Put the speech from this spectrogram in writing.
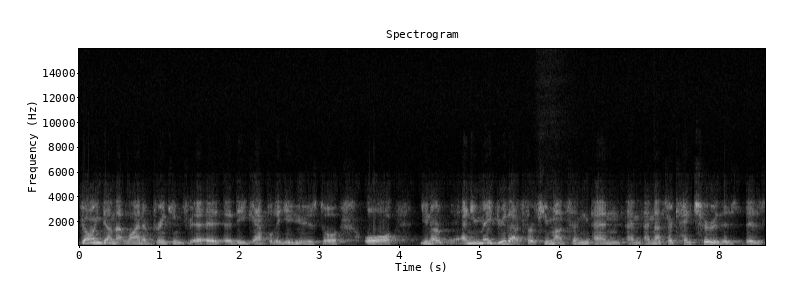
going down that line of drinking, uh, uh, the example that you used, or or you know, and you may do that for a few months, and and and, and that's okay too. There's there's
